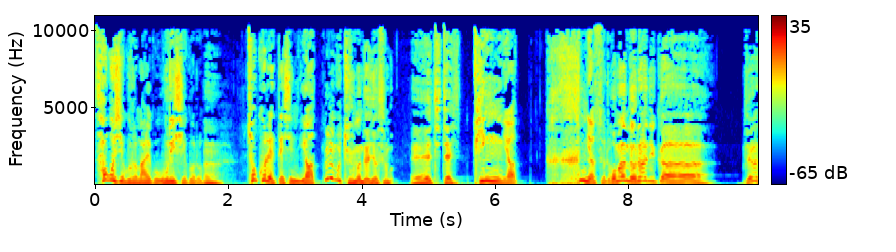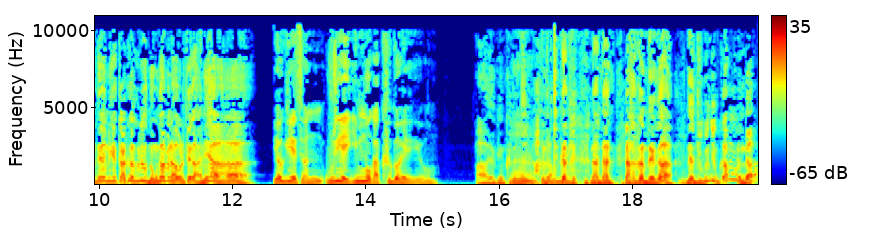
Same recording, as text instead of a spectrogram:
서구식으로 말고 우리식으로. 어. 초콜릿 대신 엿, 그래, 뭐 주면 돼, 엿을 뭐. 에이, 진짜. 빅엿, 큰 엿으로. 그만 넣으라니까. 제가 이렇게 깔깔거리고 농담이나 하고 그럴 때가 아니야. 여기에선 우리의 임무가 그거예요. 아, 여긴 그렇지. 음, 아, 그럼. 잠깐, 나 가끔 내가, 내 누군지 까먹는다?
